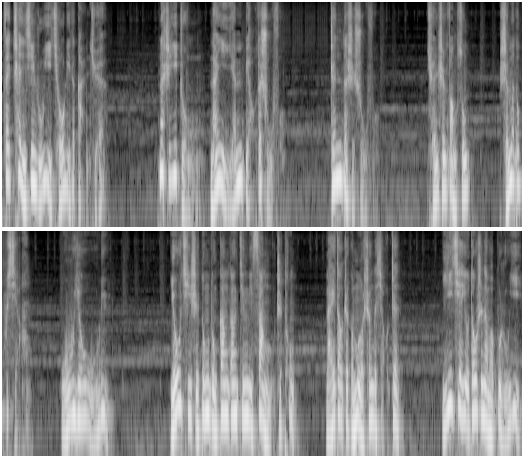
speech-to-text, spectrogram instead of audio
在称心如意球里的感觉，那是一种难以言表的舒服，真的是舒服，全身放松，什么都不想，无忧无虑。尤其是东东刚刚经历丧母之痛。来到这个陌生的小镇，一切又都是那么不如意，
